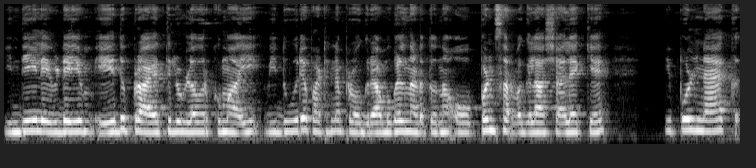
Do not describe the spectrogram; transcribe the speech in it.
ഇന്ത്യയിൽ എവിടെയും ഏതു പ്രായത്തിലുള്ളവർക്കുമായി വിദൂര പഠന പ്രോഗ്രാമുകൾ നടത്തുന്ന ഓപ്പൺ സർവകലാശാലയ്ക്ക് ഇപ്പോൾ നാക്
